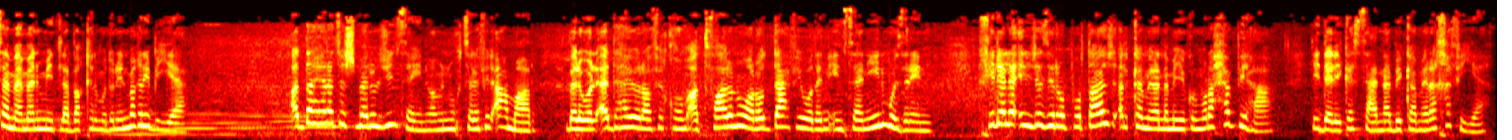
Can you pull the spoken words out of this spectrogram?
تماما مثل باقي المدن المغربية. الظاهرة تشمل الجنسين ومن مختلف الأعمار بل والأدهى يرافقهم أطفال ورضع في وضع إنساني مزر. خلال إنجاز الروبورتاج الكاميرا لم يكن مرحب بها لذلك استعنا بكاميرا خفية.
